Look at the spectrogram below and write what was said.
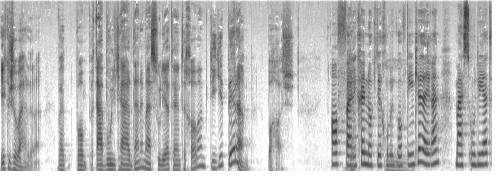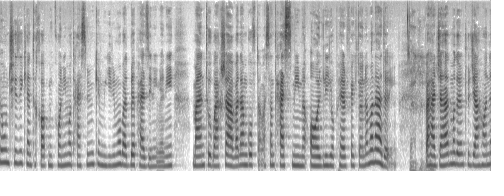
یکیشو بردارم و با قبول کردن مسئولیت انتخابم دیگه برم باهاش. آفرین خیلی نکته خوبی گفتی. این که دقیقا مسئولیت اون چیزی که انتخاب می‌کنیم و تصمیمی که می‌گیریم و باید بپذیریم. یعنی من تو بخش اولم گفتم اصلا تصمیم عالی و پرفکت و اینا ما نداریم. به هر جهت ما داریم تو جهان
